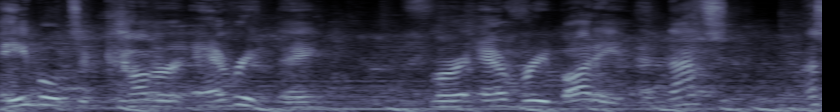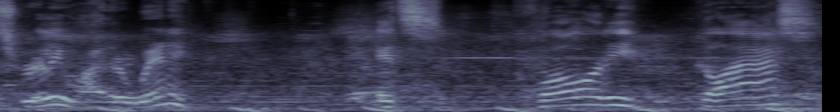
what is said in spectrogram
able to cover everything for everybody and that's that's really why they're winning it's quality glass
